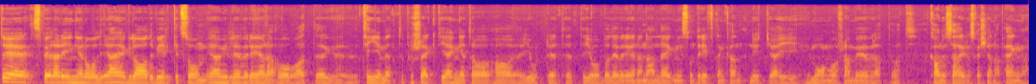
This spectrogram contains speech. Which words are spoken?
det spelar ingen roll. Jag är glad vilket som. Jag vill leverera och att eh, teamet, projektgänget har, har gjort ett, ett jobb och levererat en anläggning som driften kan nyttja i, i många år framöver. Att, att Iron ska tjäna pengar.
